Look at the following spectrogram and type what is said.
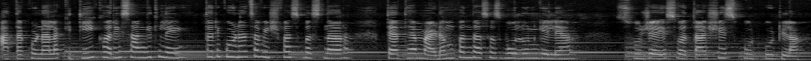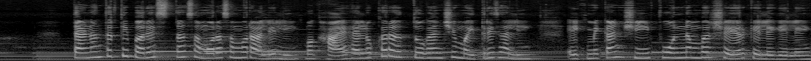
आता कुणाला कितीही खरी सांगितले तरी कुणाचा विश्वास बसणार? त्यात ह्या मॅडम पण तसंच बोलून गेल्या. सुजय स्वतःशीच पुटपुटला. त्यानंतर ती बरेचदा समोरासमोर आलेली. मग हाय हॅलो करत दोघांची मैत्री झाली. एकमेकांशी फोन नंबर शेअर केले गेले.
